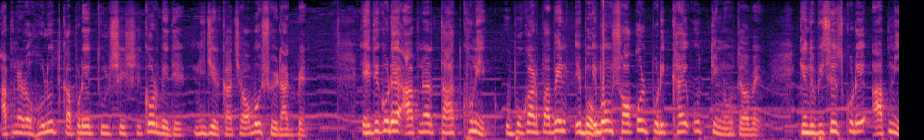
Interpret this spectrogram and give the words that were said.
আপনারা হলুদ কাপড়ে তুলসী শিকড় বেঁধে নিজের কাছে অবশ্যই রাখবেন। এতে করে আপনার তাৎক্ষণিক উপকার পাবেন এবং এবং সকল পরীক্ষায় উত্তীর্ণ হতে হবে। কিন্তু বিশেষ করে আপনি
